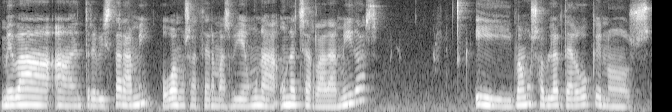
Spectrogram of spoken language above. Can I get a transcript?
me va a entrevistar a mí, o vamos a hacer más bien una, una charla de amigas, y vamos a hablar de algo que nos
